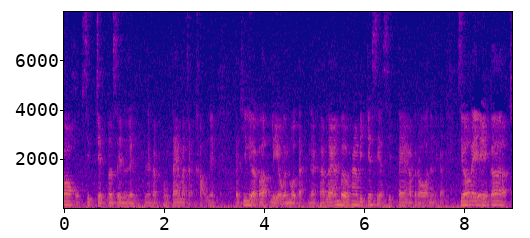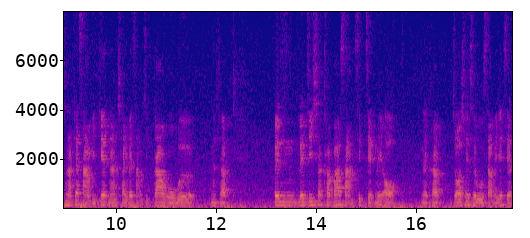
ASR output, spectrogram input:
ก็ 67%เลยนะครับของแต้มมาจากเขาเนี่ยแต่ที่เหลือก็เหลวกันหมดอะนะครับไลออนเบิร์ล5วิกเก็ตเสีย 10 แต้มครับร้อนนะครับซีโอเวเองก็ชนะแค่3วิกเก็ตนะใช้ไป 39 โอเวอร์นะครับเป็นเลจิชาคาบ้า37 ไม่ออกนะครับจอร์เชเชบู3วิกเก็ตเสีย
